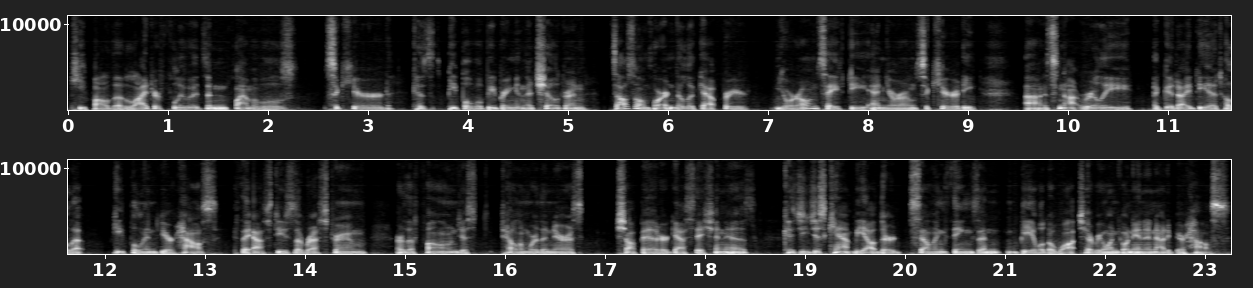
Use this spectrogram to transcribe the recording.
Keep all the lighter fluids and flammables secured because people will be bringing their children. It's also important to look out for your, your own safety and your own security. Uh, it's not really a good idea to let people into your house. If they ask to use the restroom or the phone, just tell them where the nearest shopette or gas station is because you just can't be out there selling things and be able to watch everyone going in and out of your house.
